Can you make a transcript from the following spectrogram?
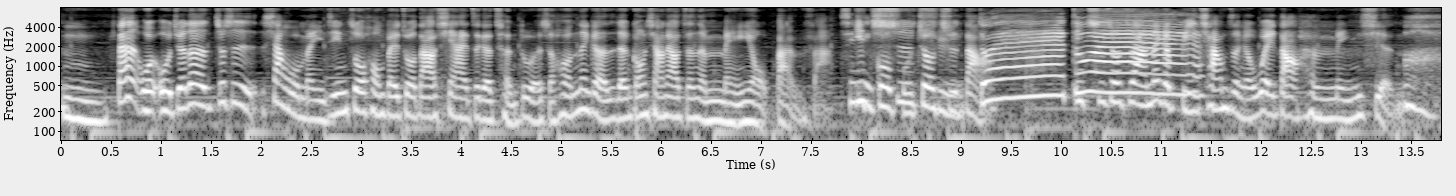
嗯，但是我我觉得就是像我们已经做烘焙做到现在这个程度的时候，那个人工香料真的没有办法，一吃就知道，对，一吃就知道那个鼻腔整个味道很明显啊。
